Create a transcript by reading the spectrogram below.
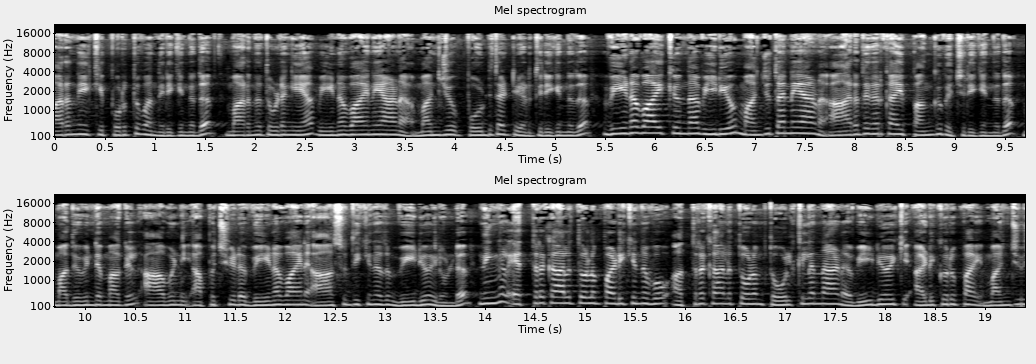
മറന്നീക്കി പുറത്തു വന്നിരിക്കുന്നത്. മറന്നു തുടങ്ങിയ വീണവായനയാണ് മഞ്ജു പൊടി തട്ടിയെടുത്തിരിക്കുന്നത്. വീണ വായിക്കുന്ന വീഡിയോ മഞ്ജു തന്നെയാണ് ആരാധകർക്കായി പങ്കുവച്ചിരിക്കുന്നത്. മധുവിന്റെ മകൾ ആവണി അപ്പച്ചിയുടെ വീണവായന ആസ്വദിക്കുന്നതും വീഡിയോയിലുണ്ട്. നിങ്ങൾ എത്ര കാലത്തോളം പഠിക്കുന്നുവോ അത്ര കാലത്തോളം തോൽക്കില്ലെന്നാണ് വീഡിയോയ്ക്ക് അടിക്കുറിപ്പായി മഞ്ജു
